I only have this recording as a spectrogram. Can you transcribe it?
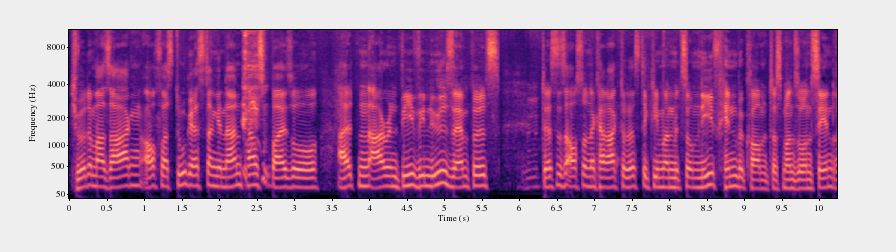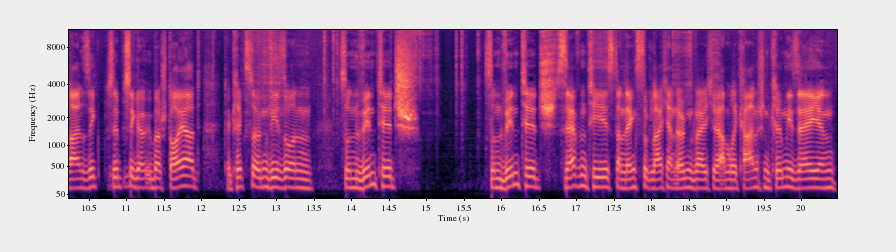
Ich würde mal sagen, auch was du gestern genannt hast, bei so alten RB-Vinyl-Samples, das ist auch so eine Charakteristik, die man mit so einem Neve hinbekommt, dass man so einen 1073er übersteuert. Da kriegst du irgendwie so ein, so ein Vintage, so ein Vintage 70s, dann denkst du gleich an irgendwelche amerikanischen Krimiserien,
